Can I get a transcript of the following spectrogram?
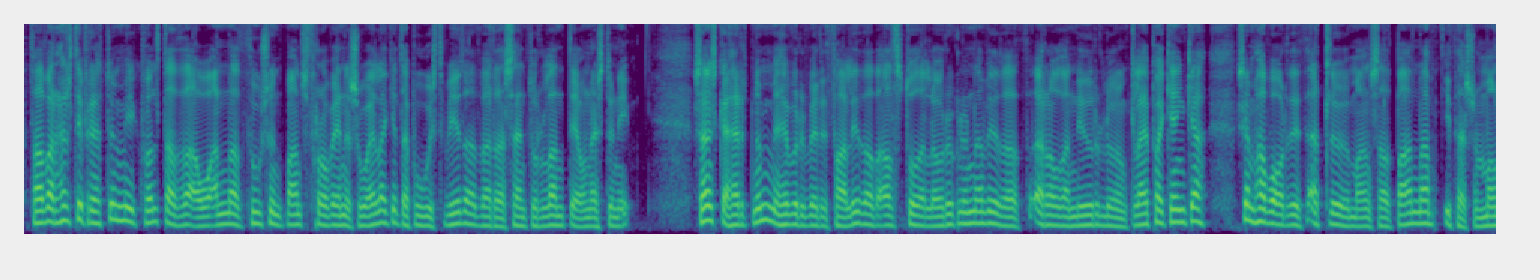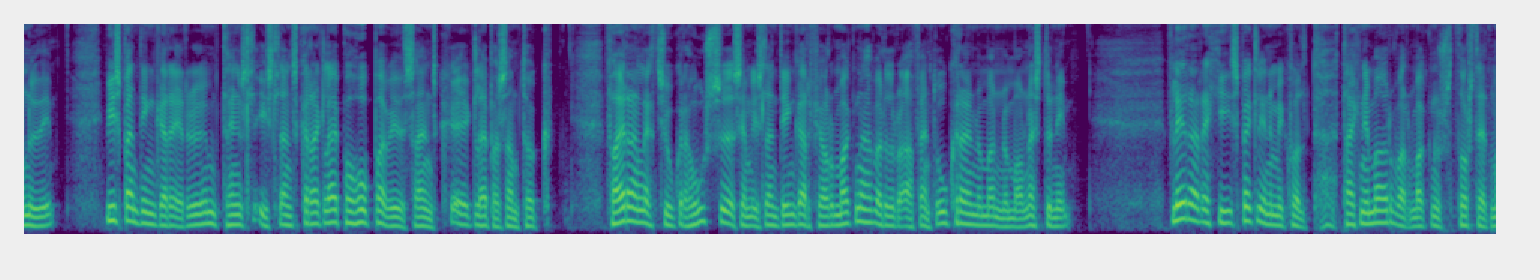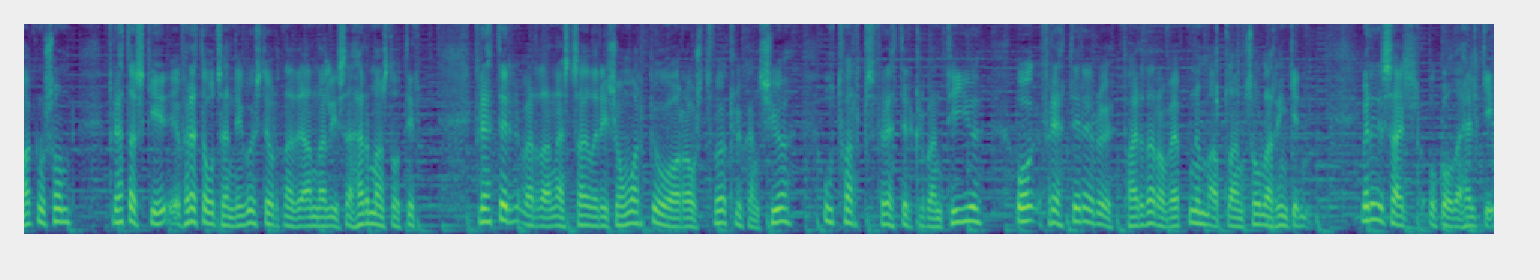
Það var helsti fréttum í kvöld að á annað þúsund manns frá Venezuela geta búist við að verða sendur landi á næstunni. Sænska hernum hefur verið falið að aðstóða laurugluna við að ráða niðurlögum glæpagengja sem hafa orðið 11 manns að bana í þessum mánuði. Vísbendingar eru um tengsl íslenskara glæpahópa við sænsk glæpasamtök. Færanlegt sjúkrahús sem Íslandingar fjármagna verður aðfendt úkrænumannum á næstunni. Fleira er ekki í speklinum í kvöld. Tæknimaður var Magnús Þorstedt Magnússon, frettaútsendingu stjórnaði Anna-Lísa Hermannsdóttir. Frettir verða næst sagður í sjónvarpu og á rást 2 klukkan 7, útvarps frettir klukkan 10 og frettir eru uppfærðar á vefnum allan sólaringin. Verði sæl og góða helgi.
